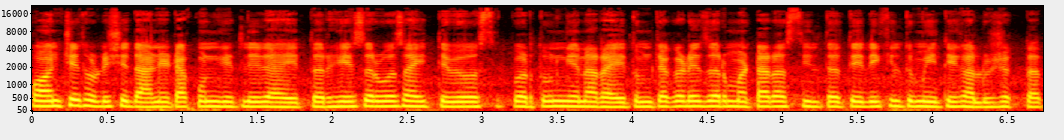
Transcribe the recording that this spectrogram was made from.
कॉर्नचे थोडेसे दाणे टाकून घेतलेले आहेत. तर हे सर्व साहित्य व्यवस्थित परतून घेणार आहे. तुमच्याकडे जर मटार असतील तर ते देखील तुम्ही इथे घालू शकतात.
